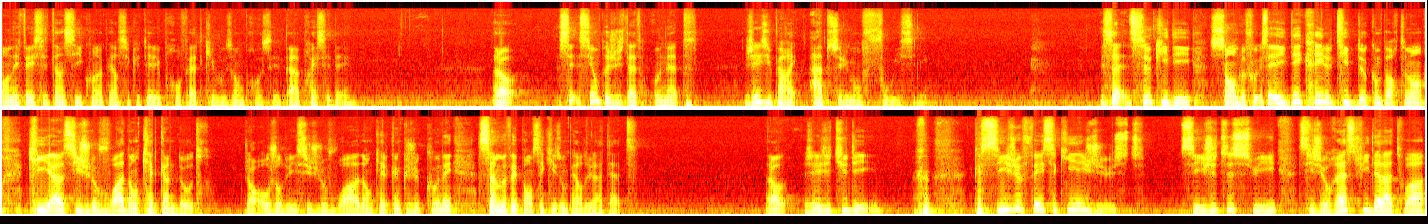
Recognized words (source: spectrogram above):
En effet, c'est ainsi qu'on a persécuté les prophètes qui vous ont précédés. Alors, si on peut juste être honnête, Jésus paraît absolument fou ici. Ce qu'il dit semble fou. Il décrit le type de comportement qui, euh, si je le vois dans quelqu'un d'autre, Genre aujourd'hui, si je vois dans quelqu'un que je connais, ça me fait penser qu'ils ont perdu la tête. Alors, j'ai étudié que si je fais ce qui est juste, si je te suis, si je reste fidèle à toi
